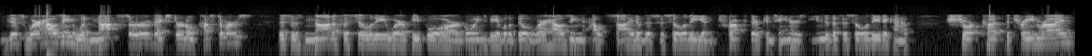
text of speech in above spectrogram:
this warehousing would not serve external customers. This is not a facility where people are going to be able to build warehousing outside of this facility and truck their containers into the facility to kind of shortcut the train ride.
